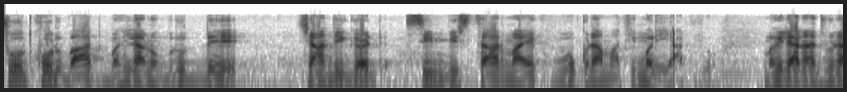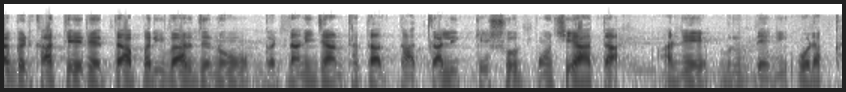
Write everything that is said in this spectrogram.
શોધખોળ બાદ મહિલાનો મૃતદેહ ચાંદીગઢ સીમ વિસ્તારમાં એક વોકડામાંથી મળી આવ્યો. મહિલાના जूनागढ़ खाते रहता परिवारजनों घटना की થતાં તાત્કાલિક केशोद पहुंचा था અને મૃતદેહની ઓળખ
